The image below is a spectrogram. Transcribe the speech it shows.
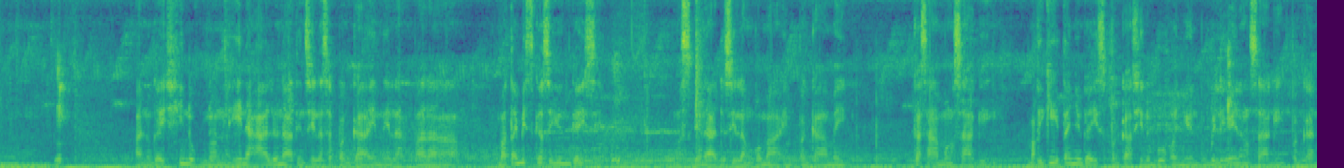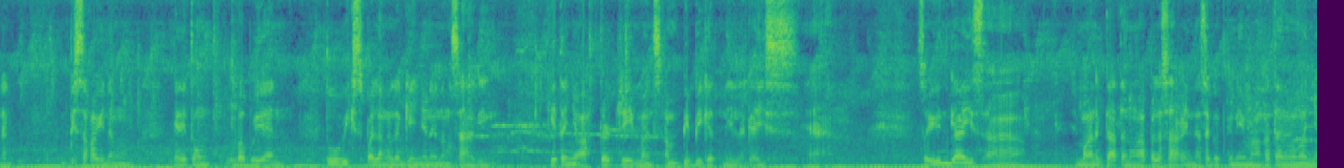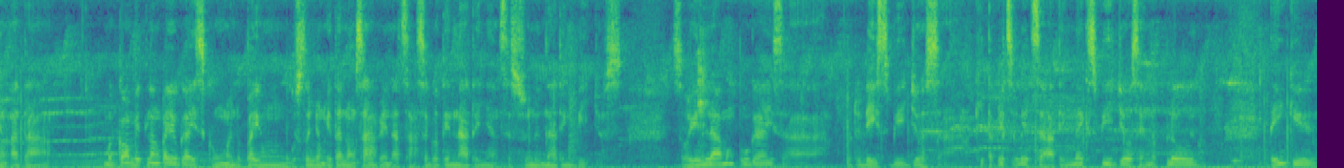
ano guys, hinog nun, hinahalo natin sila sa pagkain nila para Matamis kasi yun guys eh. Mas ganado silang kumain pagka may kasamang saging. Makikita nyo guys pagka sinubukan nyo yun, bumili kayo ng saging pagka nag umpisa kayo ng ganitong baboyan. 2 weeks pa lang lagyan nyo na ng saging. Kita nyo after 3 months, ang bibigat nila guys. Yan. So yun guys, ah yung mga nagtatanong nga pala sa akin, nasagot ko na yung mga katanungan nyo at ah, mag-comment lang kayo guys kung ano pa yung gusto nyong itanong sa akin at sasagutin natin yan sa susunod nating videos. So yun lamang po guys ah, for today's videos. ah, kita-kits ulit sa ating next videos and upload. Thank you.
